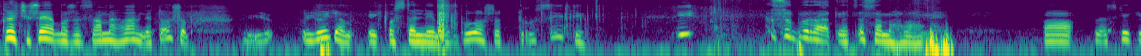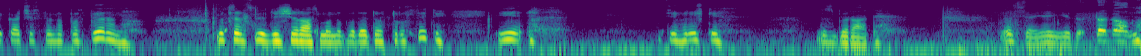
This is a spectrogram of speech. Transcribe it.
Коротше, що я можу саме головне, то, щоб лю- людям і остальним було що трусити і збирати. Оце саме головне. А наскільки качественно позбирано, ну це в слідуючий раз можна буде дотрусити і ці гришки дозбирати. Ну все, я їду додому.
